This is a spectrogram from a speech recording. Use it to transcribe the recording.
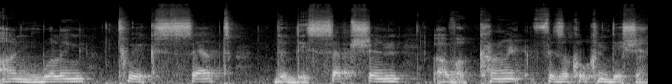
unwilling to accept the deception of a current physical condition.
